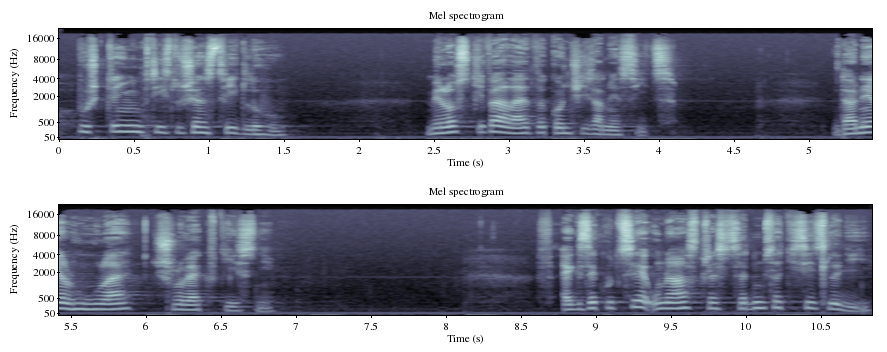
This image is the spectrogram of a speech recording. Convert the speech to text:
Odpuštění příslušenství dluhu. Milostivé léto končí za měsíc. Daniel Hůle, člověk v tísni. V exekuci je u nás přes 700 tisíc lidí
